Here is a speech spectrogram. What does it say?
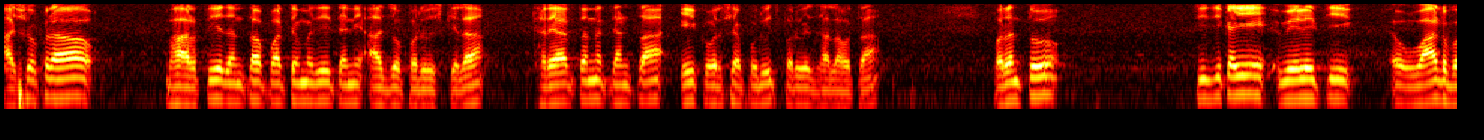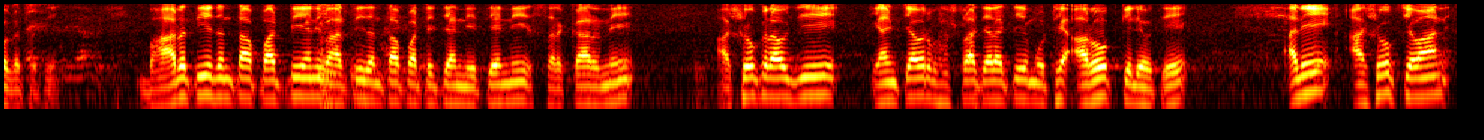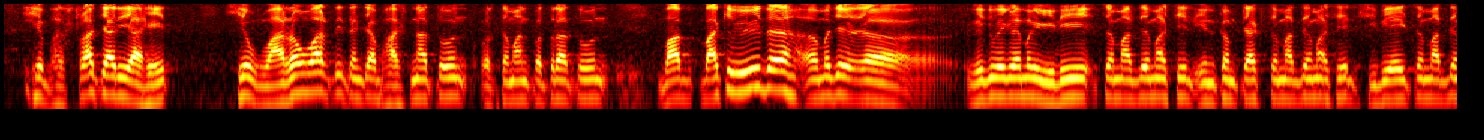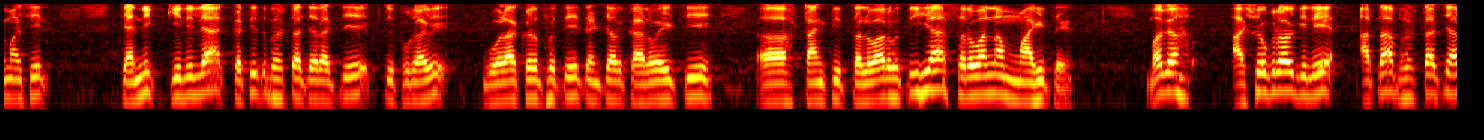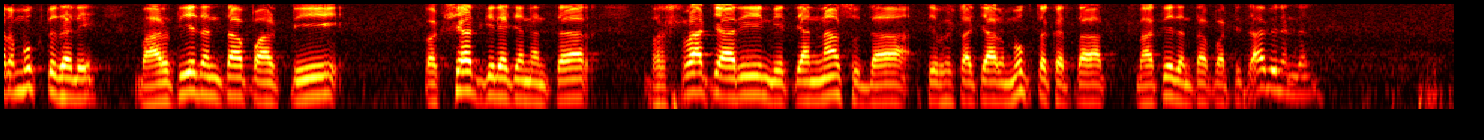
अशोकराव भारतीय जनता पार्टीमध्ये त्यांनी आज जो प्रवेश केला खऱ्या अर्थानं त्यांचा एक वर्षापूर्वीच प्रवेश झाला होता. परंतु ती जी काही वेळेची वाट बघत होती. भारतीय जनता पार्टी आणि भारतीय जनता पार्टीच्या नेत्यांनी सरकारने अशोकरावजी यांच्यावर भ्रष्टाचाराचे मोठे आरोप केले होते. आणि अशोक चव्हाण हे भ्रष्टाचारी आहेत हे वारंवार ते त्यांच्या भाषणातून वर्तमानपत्रातून बा बाकी विविध म्हणजे वेगवेगळ्या मग ई डीचं माध्यम असेल इन्कम टॅक्सचं माध्यम असेल सी बी आयचं माध्यम असेल त्यांनी केलेल्या कथित भ्रष्टाचाराचे ते पुरावे गोळा करत होते त्यांच्यावर कारवाईची टांगती तलवार होती ह्या सर्वांना माहीत आहे. मग अशोकराव गेले आता भ्रष्टाचार मुक्त झाले. भारतीय जनता पार्टी पक्षात गेल्याच्यानंतर भ्रष्टाचारी नेत्यांनासुद्धा ते भ्रष्टाचार मुक्त करतात. भारतीय जनता पार्टीचं अभिनंदन.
